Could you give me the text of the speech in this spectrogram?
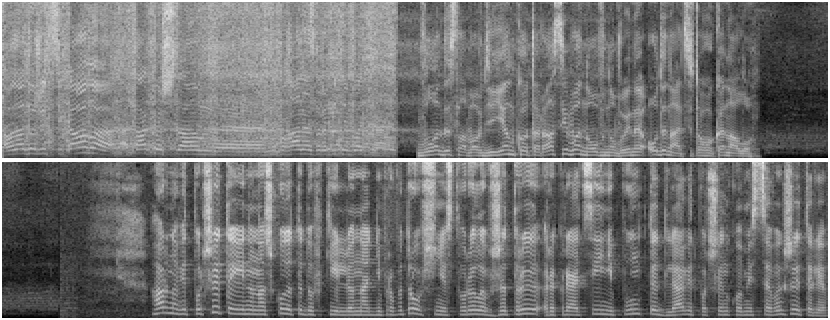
А вона дуже цікава, а також там е, непогана заробітня платня. Владислав Авдієнко, Тарас Іванов. Новини 11 каналу. Гарно відпочити і не нашкодити довкіллю. На Дніпропетровщині створили вже три рекреаційні пункти для відпочинку місцевих жителів.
